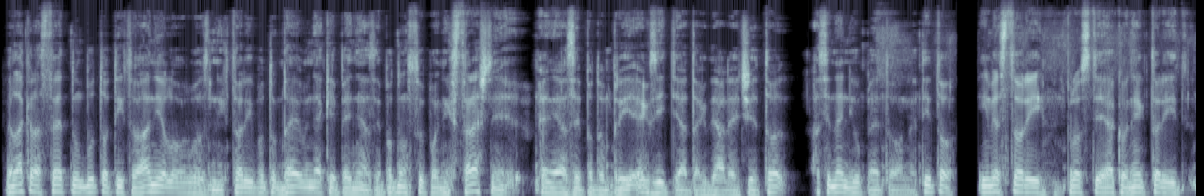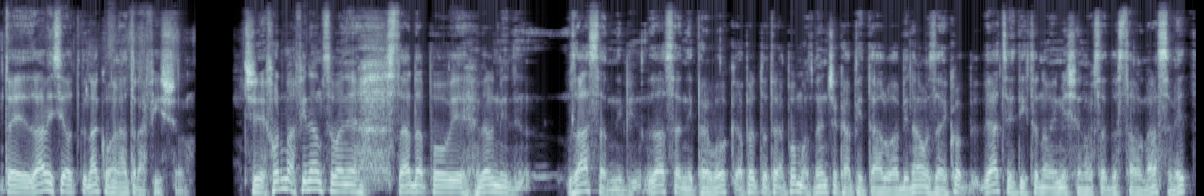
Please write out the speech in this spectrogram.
Veľakrát stretnú buď to týchto anielov rôznych, ktorí potom dajú nejaké peniaze, potom sú po nich strašne peniaze potom pri exite a tak ďalej. Čiže to asi není úplne to Títo investori proste ako niektorí, to je závisí od na koho natrafíš. Čiže forma financovania startupov je veľmi zásadný, zásadný prvok a preto treba pomôcť venture kapitálu, aby naozaj viacej týchto nových myšlenok sa dostalo na svet.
